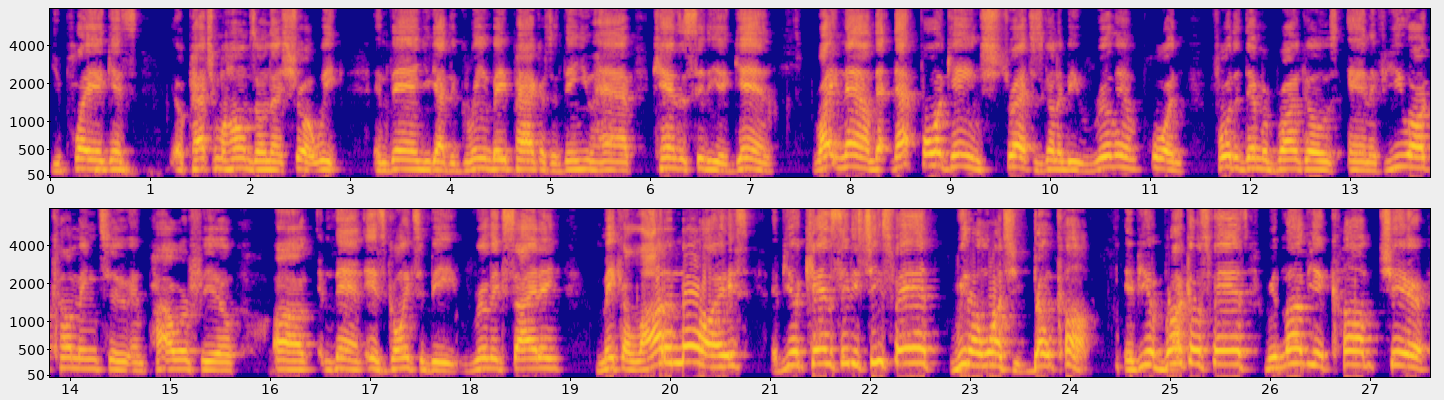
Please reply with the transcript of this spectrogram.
You play against Patrick Mahomes on that short week, and then you got the Green Bay Packers, and then you have Kansas City again. Right now, that that four game stretch is going to be really important for the Denver Broncos. And if you are coming to Empower Field, uh, man, it's going to be really exciting. Make a lot of noise. If you're a Kansas City Chiefs fan, we don't want you. Don't come. If you're Broncos fans, we love you. Come cheer.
